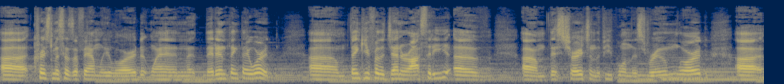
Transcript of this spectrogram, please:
uh, Christmas as a family, Lord, when they didn't think they would. Um, thank you for the generosity of um, this church and the people in this room, Lord. Uh,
